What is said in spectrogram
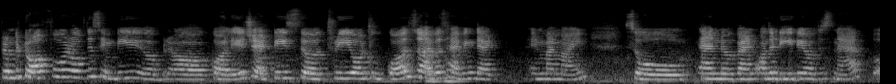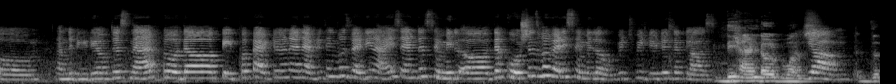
from the top four of the Simbi uh, uh, college, at least uh, three or two calls. So I was having that in my mind. So and uh, when on the D day of the snap, uh, on the D day of the snap, uh, the paper pattern and everything was very nice, and the similar uh, the questions were very similar, which we did in the class. The handout ones. Yeah. The,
